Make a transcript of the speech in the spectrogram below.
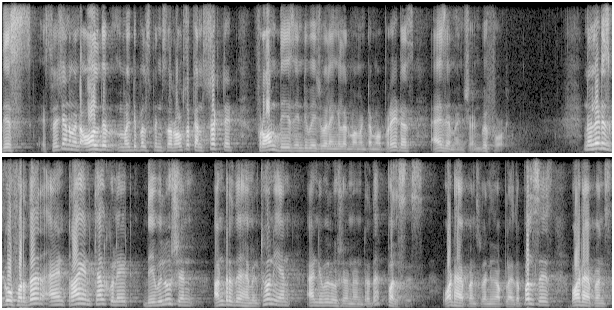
this I mean all the multiple spins are also constructed from these individual angular momentum operators as I mentioned before. Now let us go further and try and calculate the evolution under the Hamiltonian and evolution under the pulses. What happens when you apply the pulses, what happens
